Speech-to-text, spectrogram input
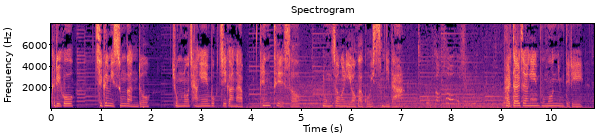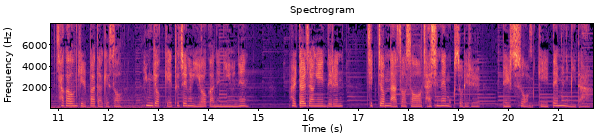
그리고 지금 이 순간도 종로 장애인 복지관 앞 텐트에서 농성을 이어가고 있습니다. 농성 처음 오신 분? 발달장애인 부모님들이 차가운 길바닥에서 힘겹게 투쟁을 이어가는 이유는 발달장애인들은 직접 나서서 자신의 목소리를 낼 수 없기 때문입니다.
